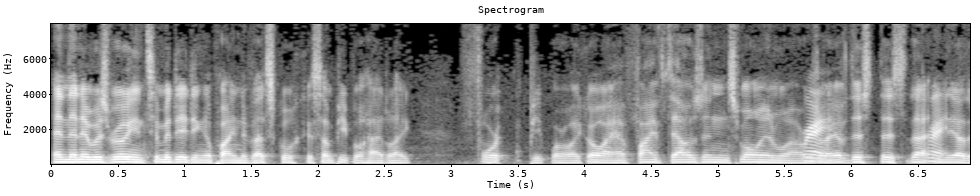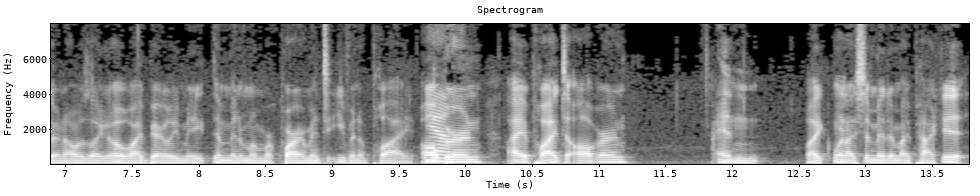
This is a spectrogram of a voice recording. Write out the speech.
and then it was really intimidating applying to vet school because some people had like four people are like, oh, I have 5,000 small animal hours. Right. I have this, this, that, Right. and the other. And I was like, oh, I barely make the minimum requirement to even apply. Yeah. Auburn, I applied to Auburn. And like when I submitted my packet,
